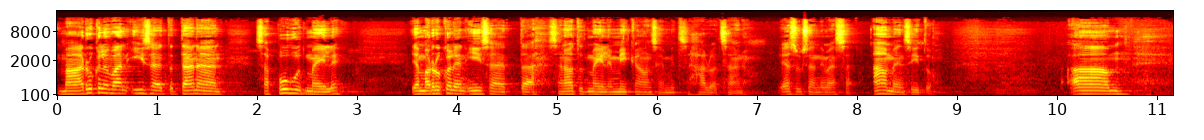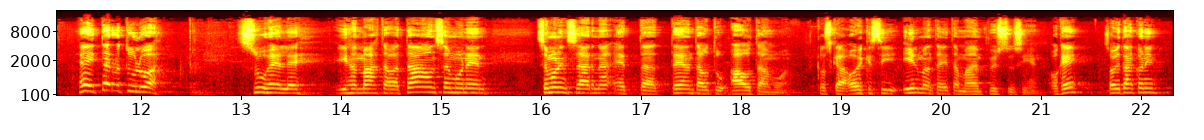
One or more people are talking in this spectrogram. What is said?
Mä rukoilen vain isä, että tänään sä puhut meille. Ja mä rukoilen isä, että sä näytät meille, mikä on se, mitä sä haluat sanoa. Jeesuksen nimessä. Amen siitä. Um, hei, tervetuloa Suhelle. Ihan mahtavaa. Tämä on semmoinen, semmoinen särnä, että teidän täytyy auttaa mua. Koska oikeasti ilman teitä mä en pysty siihen. Okei? Okay? Sovitaanko niin?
